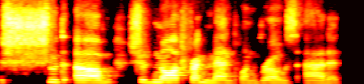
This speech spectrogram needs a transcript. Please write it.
should um, should not fragment when rows added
